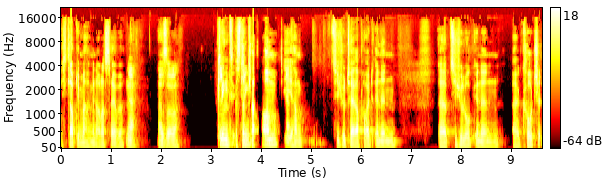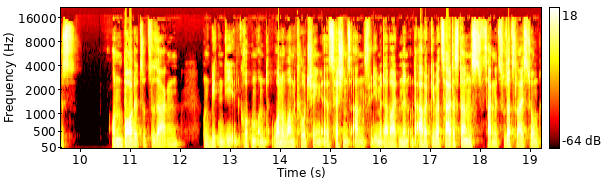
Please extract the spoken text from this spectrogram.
Ich glaube, die machen genau dasselbe. Ja, also klingt. Das ist klingt, eine Plattform, die ja. haben PsychotherapeutInnen, äh, PsychologInnen, äh, Coaches onboardet sozusagen und bieten die in Gruppen- und One-on-One-Coaching-Sessions äh, an für die Mitarbeitenden und der Arbeitgeber zahlt es dann und ist sozusagen eine Zusatzleistung.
